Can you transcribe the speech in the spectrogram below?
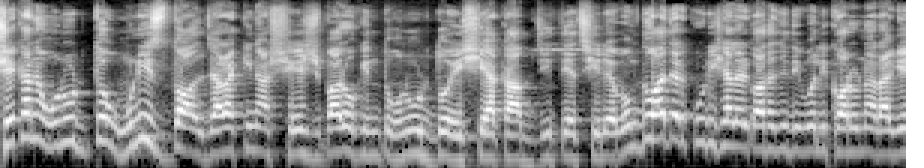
সেখানে অনূর্ধ্ব উনিশ দল, যারা কিনা শেষবারও কিন্তু অনূর্ধ্ব এশিয়া কাপ জিতেছিল এবং দু হাজার কুড়ি সালের কথা যদি বলি করোনার আগে,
